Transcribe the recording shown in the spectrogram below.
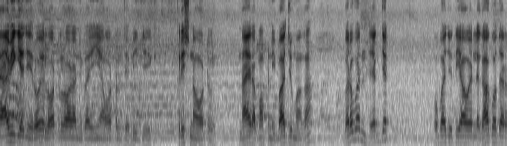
આવી ગયા છે રોયલ હોટલ વાળાની ભાઈ, અહીંયા હોટલ છે બીજી કૃષ્ણ હોટલ. નાયરા પંપની બાજુમાં કા? બરોબર ને? એક્ઝેક્ટ ઓ બાજુથી આવો એટલે ગાગોદર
